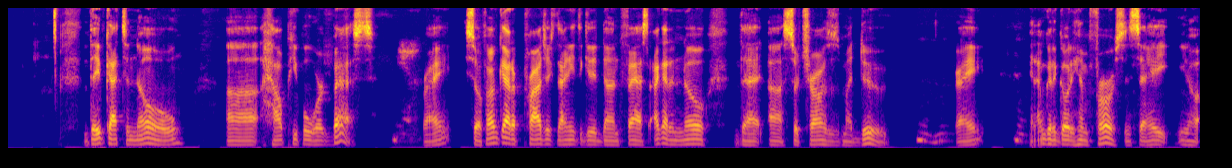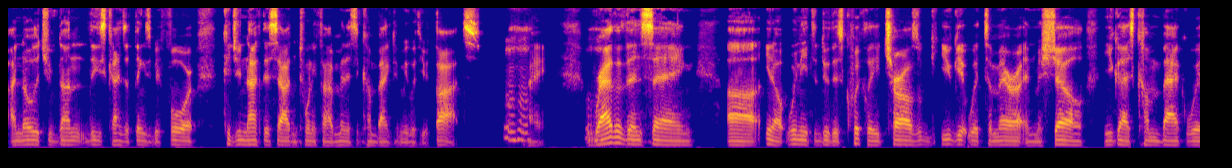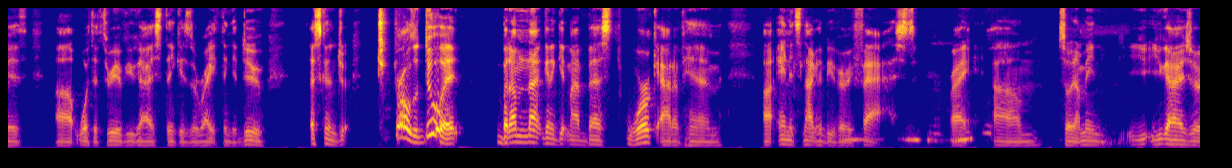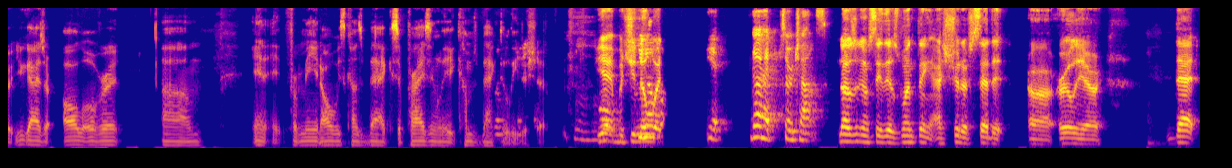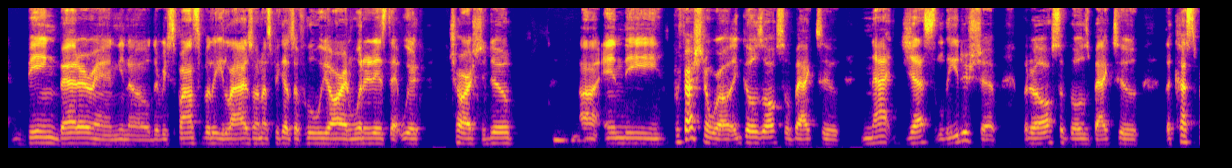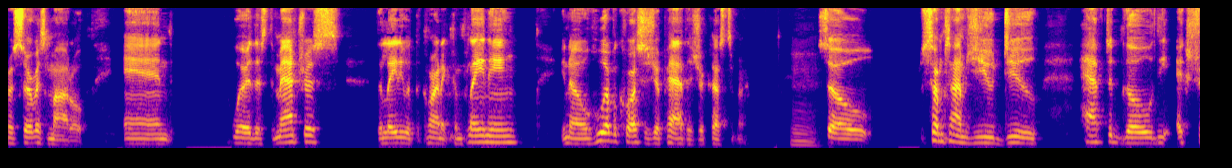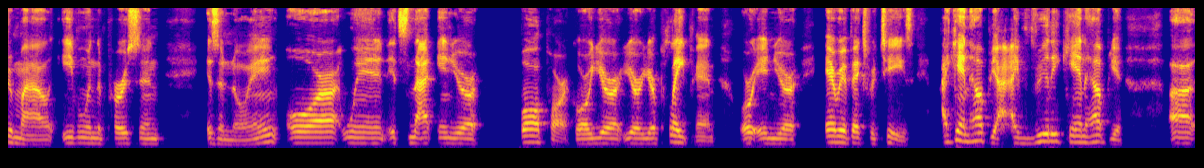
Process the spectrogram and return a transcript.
they've got to know uh, how people work best. Yeah. Right. So if I've got a project that I need to get it done fast, I got to know that uh, Sir Charles is my dude. Mm-hmm. Right. Mm-hmm. And I'm going to go to him first and say, hey, you know, I know that you've done these kinds of things before. Could you knock this out in 25 minutes and come back to me with your thoughts? Mm-hmm. Right mm-hmm. rather than saying, uh, you know, we need to do this quickly. Charles, you get with Tamara and Michelle. You guys come back with uh, what the three of you guys think is the right thing to do. That's going to, Charles will do it, but I'm not going to get my best work out of him. Uh, and it's not going to be very mm-hmm. fast. Mm-hmm. Right. Mm-hmm. Um, so, I mean, you, you, guys are, you guys are all over it. Um, and it, for me, it always comes back, surprisingly, it comes back to leadership. Mm-hmm. Yeah, but you know, you know what? Yeah, go ahead, Sir Charles. No, I was going to say there's one thing I should have said it uh, earlier. That being better and you know the responsibility lies on us because of who we are and what it is that we're charged to do. Mm-hmm. Uh, in the professional world, it goes also back to not just leadership, but it also goes back to the customer service model and where there's the mattress, the lady with the chronic complaining, you know, whoever crosses your path is your customer. Mm. So sometimes you do have to go the extra mile, even when the person is annoying or when it's not in your ballpark or your your your playpen or in your area of expertise. I can't help you. I really can't help you. Uh,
